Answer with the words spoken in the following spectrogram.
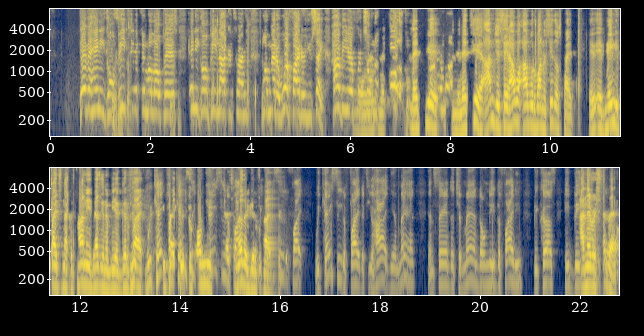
Devin Haney gonna beat Teofimo Lopez, and he gonna beat Nakatani, no matter what fighter you say. Javier Well, Fortuna, let- all of them. Let's see it. Fuck 'em up. Let's see it. I'm just saying. I I would want to see those fights. If, if Haney fights Nakatani, that's gonna be a good fight. We can't. We can't see. We Commey, can't see the that's fight. another good We can't see the fight. We can't see the fight if you hide your man and saying that your man don't need to fight him because he beat. I never said that.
